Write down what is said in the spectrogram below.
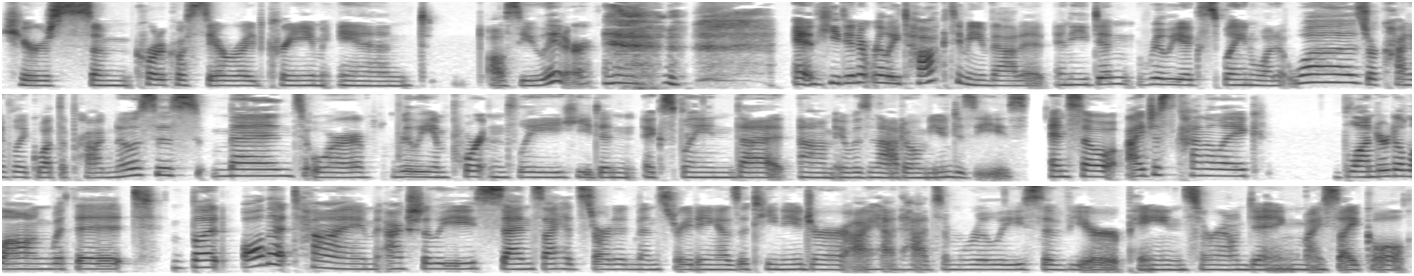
here's some corticosteroid cream, and I'll see you later. and he didn't really talk to me about it. And he didn't really explain what it was or kind of like what the prognosis meant. Or really importantly, he didn't explain that um, it was an autoimmune disease. And so I just kind of like blundered along with it. But all that time, actually, since I had started menstruating as a teenager, I had had some really severe pain surrounding my cycle.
